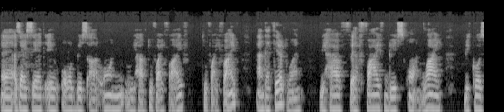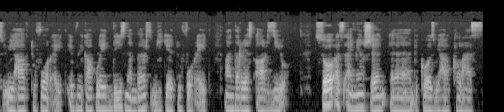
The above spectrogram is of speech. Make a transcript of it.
Uh, as I said, if all bits are on, we have 255, 255. And the third one, we have uh, 5 bits on. Why? Because we have 248. If we calculate these numbers, we get 248 and the rest are 0. So as I mentioned, uh, because we have class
